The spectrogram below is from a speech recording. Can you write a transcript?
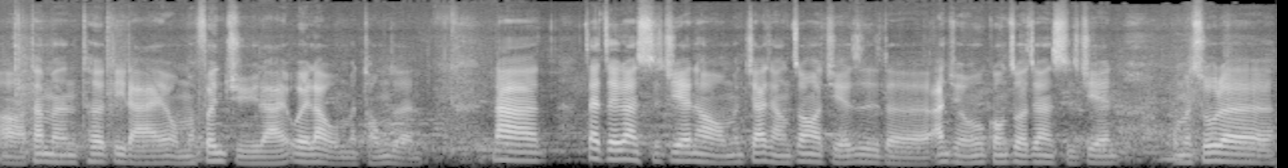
啊，他们特地来我们分局来慰劳我们同仁。那在这段时间哈，我们加强重要节日的安全维护工作这段时间，我们除了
